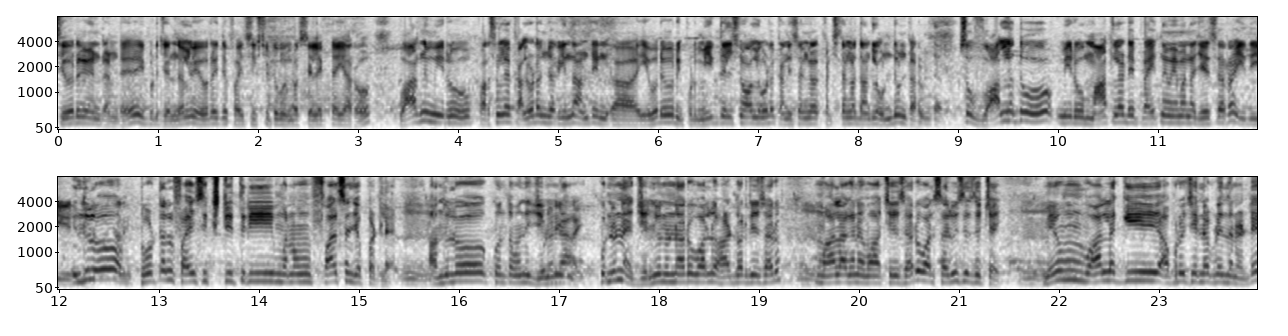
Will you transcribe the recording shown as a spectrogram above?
చివరిగా ఏంటంటే ఇప్పుడు జనరల్గా ఎవరైతే five sixty two members select అయ్యారో వారిని మీరు పర్సనల్గా కలవడం జరిగిందా? అంటే ఎవరెవరు ఇప్పుడు మీకు తెలిసిన వాళ్ళు కూడా కనీసంగా ఖచ్చితంగా దాంట్లో ఉండి ఉంటారు. సో వాళ్ళతో మీరు మాట్లాడే ప్రయత్నం ఏమైనా చేశారా? ఇది ఇందులో టోటల్ ఫైవ్ సిక్స్టీ త్రీ మనం ఫాల్స్ అని చెప్పట్లే. అందులో కొంతమంది జెన్యున్ కొన్ని ఉన్నాయి. జెన్యున్ ఉన్నారు వాళ్ళు హార్డ్ వర్క్ చేశారు మాలాగానే వా చేశారు వాళ్ళ సర్వీసెస్ వచ్చాయి. మేము వాళ్ళకి అప్రోచ్ అయినప్పుడు ఏంటంటే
